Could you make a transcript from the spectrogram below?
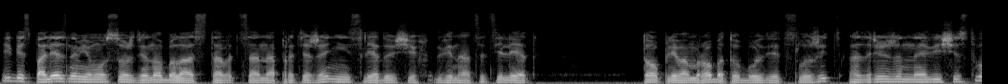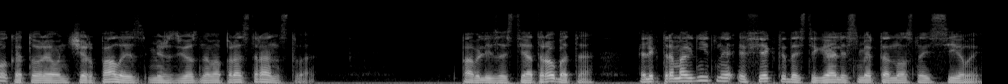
и бесполезным ему суждено было оставаться на протяжении следующих 12 лет. Топливом роботу будет служить разреженное вещество, которое он черпал из межзвездного пространства. Поблизости от робота электромагнитные эффекты достигали смертоносной силы.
